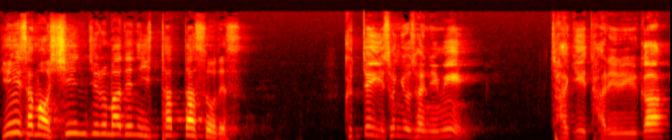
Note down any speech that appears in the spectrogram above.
イエス様を信じるまでに至ったそうです 그때 이 선교사님이 자기 다리가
